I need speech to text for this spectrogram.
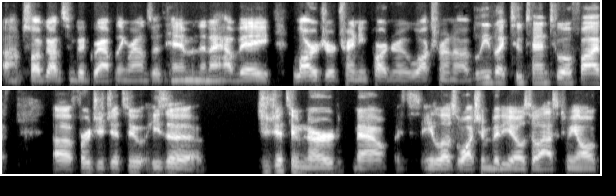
Um, so I've gotten some good grappling rounds with him. And then I have a larger training partner who walks around, I believe, like 210, 205 uh, for jujitsu. He's a jujitsu nerd now. He loves watching videos. He'll ask me all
